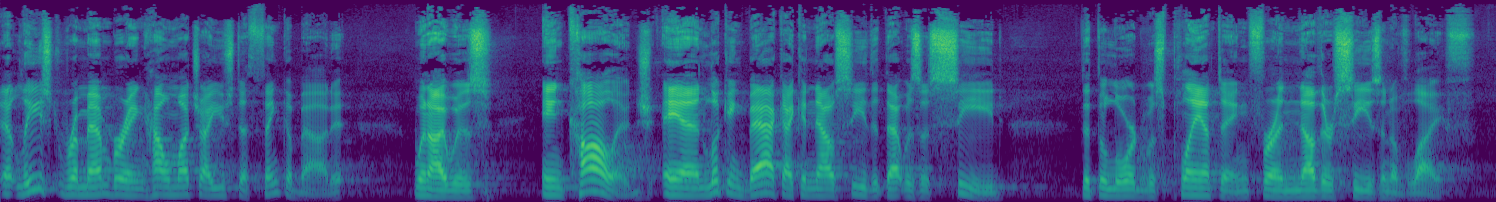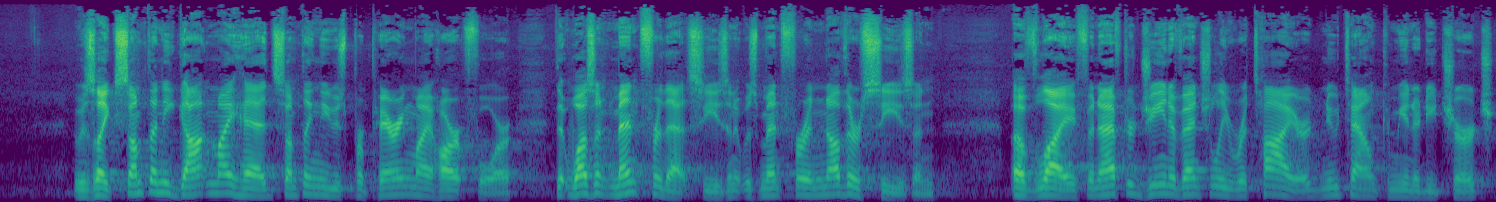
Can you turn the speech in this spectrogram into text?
at least remembering how much I used to think about it when I was in college. And looking back, I can now see that that was a seed that the Lord was planting for another season of life. It was like something he got in my head, something he was preparing my heart for that wasn't meant for that season. It was meant for another season of life. And after Gene eventually retired, Newtown Community Church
